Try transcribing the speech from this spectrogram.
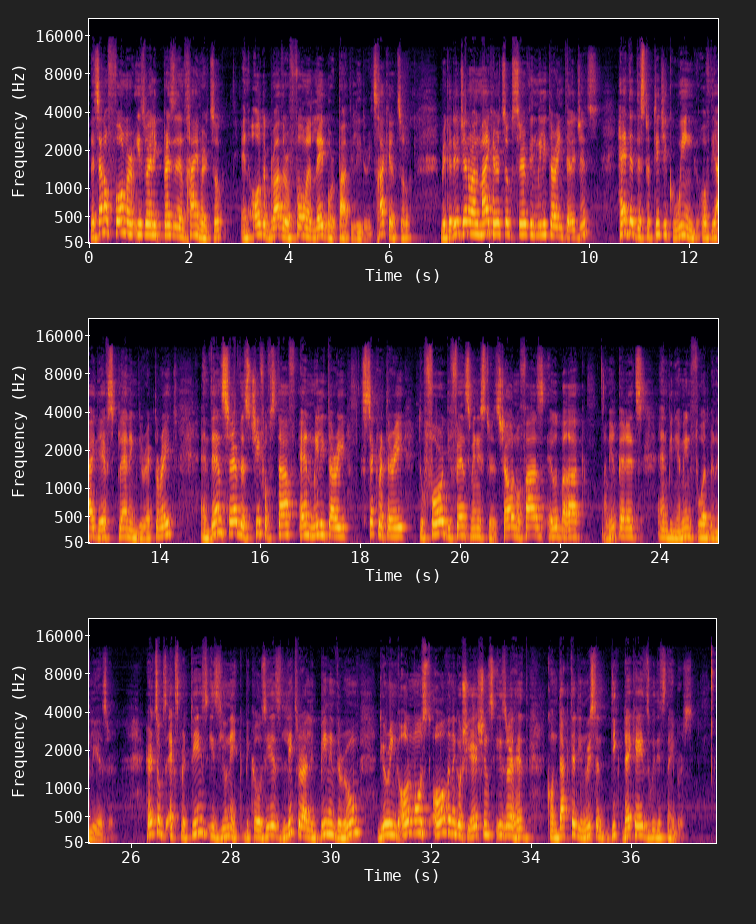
The son of former Israeli President Chaim Herzog and older brother of former Labour Party leader Yitzhak Herzog, Brigadier General Mike Herzog served in military intelligence, headed the strategic wing of the IDF's planning directorate, and then served as chief of staff and military secretary to four defense ministers Shaul Mofaz, Ehud Barak, Amir Peretz, and Binyamin Fuad Ben Eliezer. Herzog's expertise is unique because he has literally been in the room during almost all the negotiations Israel had conducted in recent de- decades with its neighbors.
